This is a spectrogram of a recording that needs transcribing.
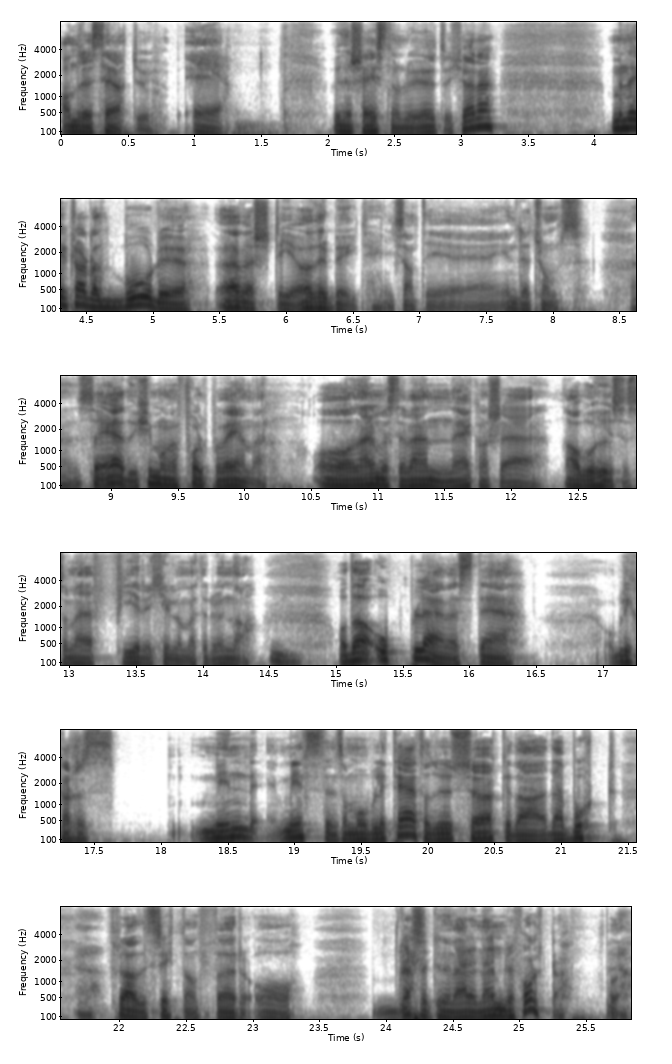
andre ser at du er under 16 når du er ute og kjører. Men det er klart at bor du øverst i Øverbygd, i Indre Troms, så er det ikke mange folk på veien der. Og nærmeste vennen er kanskje nabohuset, som er fire kilometer unna. Mm. Og da oppleves det å bli kanskje minst en sånn mobilitet, og du søker deg bort fra distriktene for å rett og slett kunne være nærmere folk. da. Ja.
